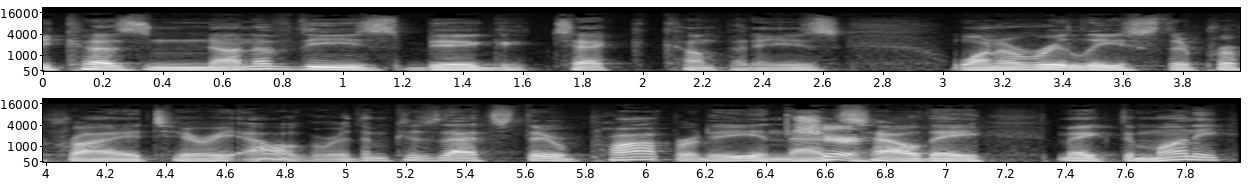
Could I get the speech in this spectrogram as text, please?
because none of these big tech companies want to release their proprietary algorithm because that's their property and that's Sure. how they make the money.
